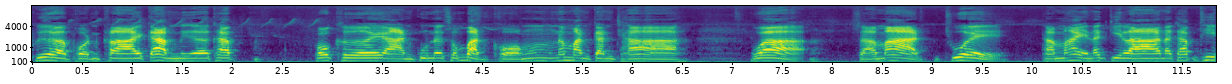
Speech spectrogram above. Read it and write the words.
เพื่อผ่อนคลายกล้ามเนื้อครับ เพราะเคยอ่านคุณสมบัติของน้ำมันกัญชา ว่าสามารถช่วยทำให้นักกีฬานะครับ ที่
